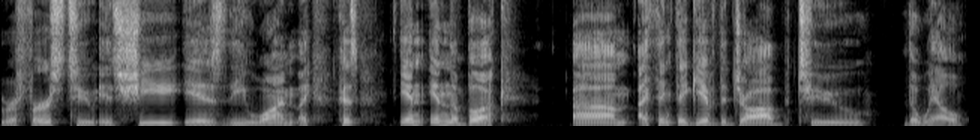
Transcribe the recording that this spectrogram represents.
refers to is she is the one, like, because in in the book, um, I think they give the job to the will,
